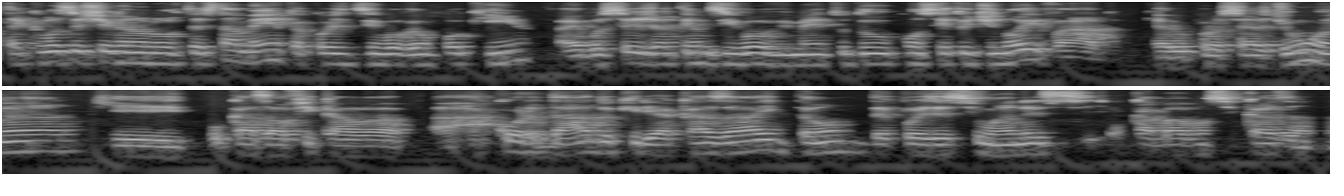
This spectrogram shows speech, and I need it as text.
Até que você chega no Novo Testamento, a coisa desenvolveu um pouquinho, aí você já tem o desenvolvimento do conceito de noivado, que era o processo de um ano, que o casal ficava acordado, queria casar, então depois desse um ano eles acabavam se casando.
